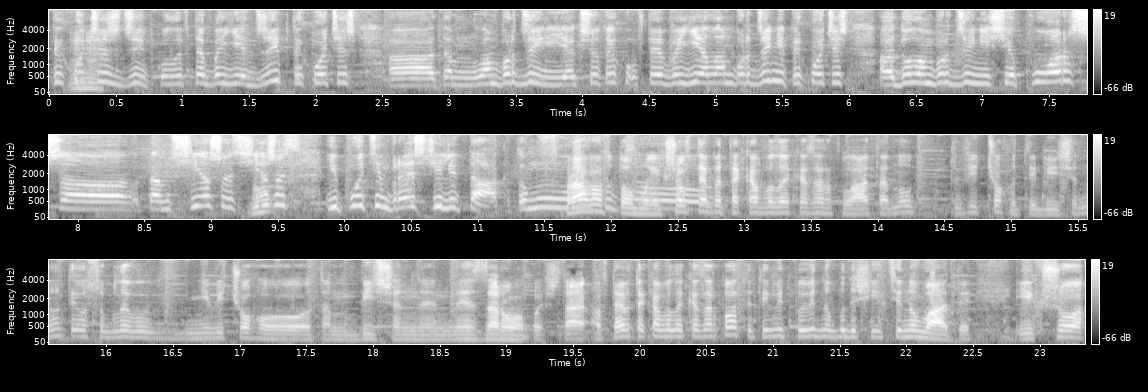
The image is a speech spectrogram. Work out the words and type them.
ти хочеш джип. Коли в тебе є джип, ти хочеш а, там Ламборджині. Якщо ти хо- в тебе є Ламборджині, ти хочеш а, до Ламборджині ще Порш, а, там ще щось, ще Ну, щось, і потім врешті літак. Тому Справа тут, в тому, о, якщо в тебе така велика зарплата, ну від чого ти більше? Ну ти особливо ні від чого там більше не, не заробиш. Та? А в тебе така велика зарплата, ти відповідно будеш її цінувати. І якщо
